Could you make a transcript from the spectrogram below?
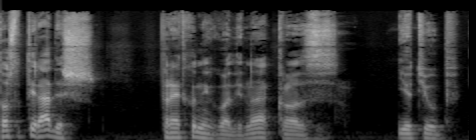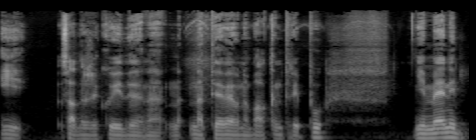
to što ti radiš prethodnih godina kroz YouTube i sadržaj koji ide na, na, na TV-u na Balkan Tripu je meni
